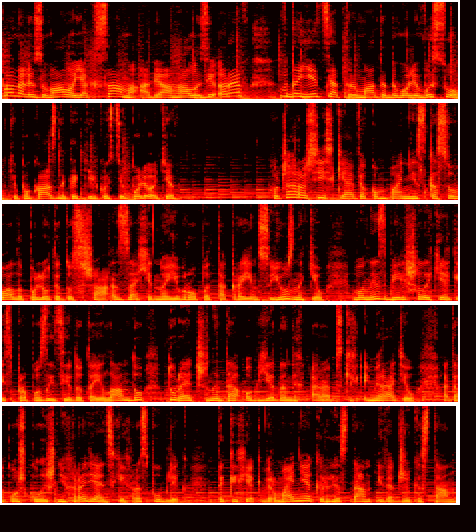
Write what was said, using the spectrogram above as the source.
проаналізувало, як саме авіагалузі РФ вдається тримати доволі високі показники кількості польотів. Хоча російські авіакомпанії скасували польоти до США з Західної Європи та країн-союзників, вони збільшили кількість пропозицій до Таїланду, Туреччини та Об'єднаних Арабських Еміратів, а також колишніх радянських республік, таких як Вірменія, Киргизстан і Таджикистан.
